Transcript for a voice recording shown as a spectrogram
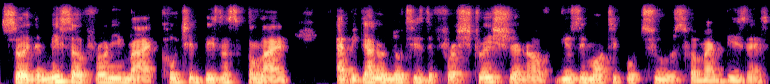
So in the midst of running my coaching business online, I began to notice the frustration of using multiple tools for my business.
